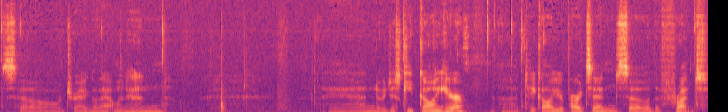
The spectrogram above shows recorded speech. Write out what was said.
So drag that one in. And we just keep going here. Uh, take all your parts in. So the front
